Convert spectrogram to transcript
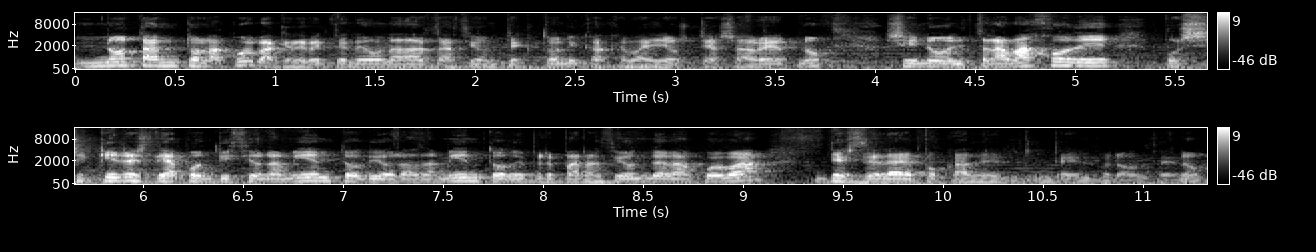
no tanto la cueva, que debe tener una datación tectónica que vaya usted a saber, ¿no? Sino el trabajo de, pues si quieres, de acondicionamiento, de horadamiento, de preparación de la cueva desde la época del, bronce, ¿no?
